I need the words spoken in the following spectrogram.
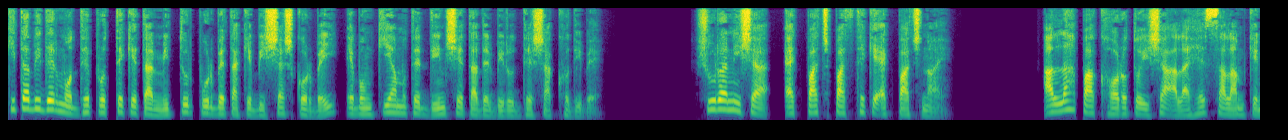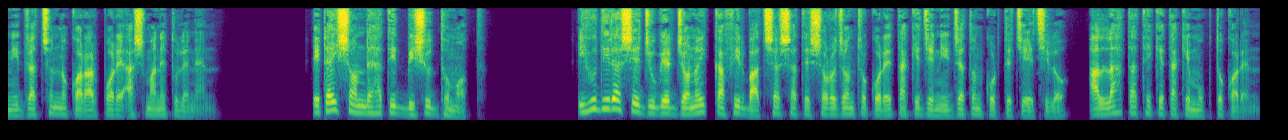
কিতাবীদের মধ্যে প্রত্যেকে তার মৃত্যুর পূর্বে তাকে বিশ্বাস করবেই এবং কিয়ামতের দিন সে তাদের বিরুদ্ধে সাক্ষ্য দিবে। সুরানিশা এক পাঁচ পাঁচ থেকে এক পাঁচ নয়। আল্লাহ পাক হরত ঈশা আলাহেস সালামকে নিদ্রাচ্ছন্ন করার পরে আসমানে তুলে নেন। এটাই সন্দেহাতীত বিশুদ্ধ মত। ইহুদিরা সে যুগের জনৈক কাফির বাদশার সাথে ষড়যন্ত্র করে তাকে যে নির্যাতন করতে চেয়েছিল, আল্লাহ তা থেকে তাকে মুক্ত করেন।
